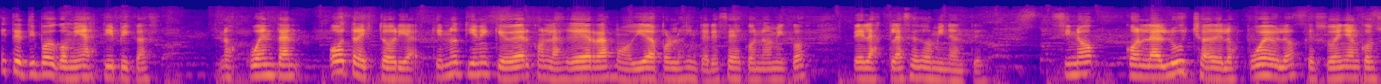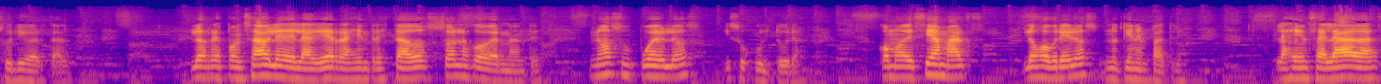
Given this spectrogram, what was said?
Este tipo de comidas típicas nos cuentan otra historia que no tiene que ver con las guerras movidas por los intereses económicos de las clases dominantes, sino con la lucha de los pueblos que sueñan con su libertad. Los responsables de las guerras entre estados son los gobernantes, no sus pueblos y su cultura. Como decía Marx, los obreros no tienen patria. Las ensaladas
